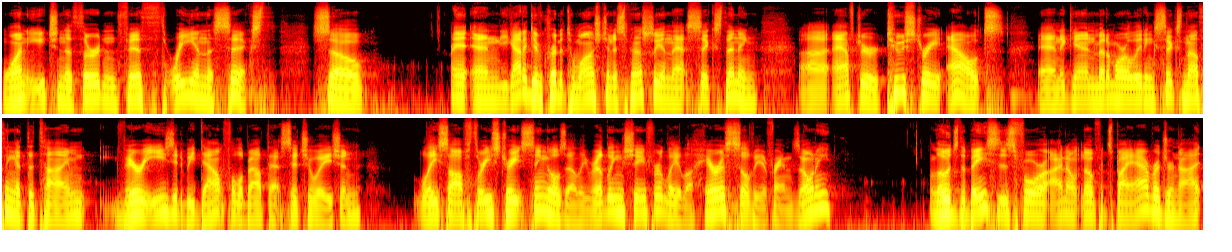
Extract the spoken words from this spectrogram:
one each in the third and fifth, three in the sixth. So and, you got to give credit to Washington, especially in that sixth inning. Uh, after two straight outs, and again, Metamora leading 6 nothing at the time, very easy to be doubtful about that situation. Lace off three straight singles Ellie Redling Schaefer, Layla Harris, Sylvia Franzoni. Loads the bases for, I don't know if it's by average or not,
